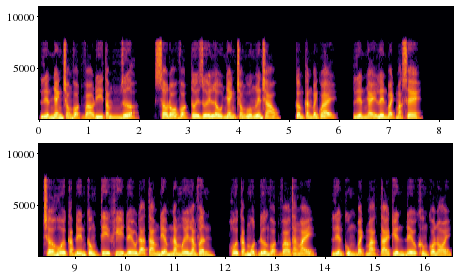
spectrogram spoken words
liền nhanh chóng vọt vào đi tắm rửa, sau đó vọt tới dưới lầu nhanh chóng uống lên cháo, cầm căn bánh quẩy, liền nhảy lên bạch mạc xe. Chờ hôi cắp đến công ty khi đều đã 8 điểm 55 phân, hôi cắp một đường vọt vào thang máy, liền cùng bạch mạc tái kiến đều không có nói,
